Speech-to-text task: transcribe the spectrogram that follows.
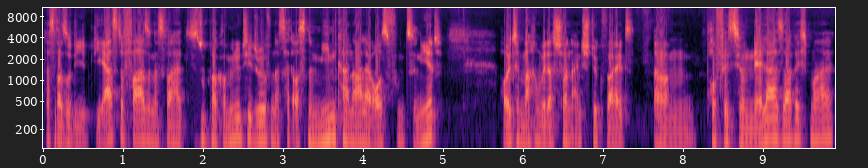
Das war so die, die erste Phase und das war halt super community-driven. Das hat aus einem Meme-Kanal heraus funktioniert. Heute machen wir das schon ein Stück weit ähm, professioneller, sag ich mal.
